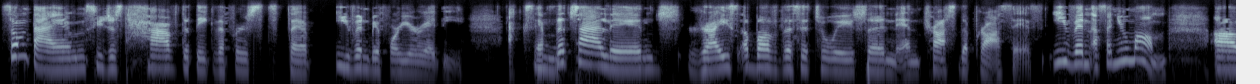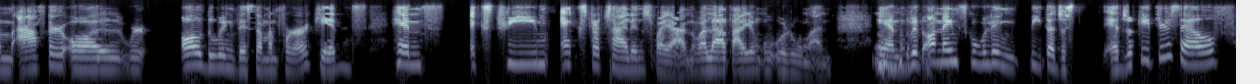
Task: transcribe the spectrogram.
sometimes you just have to take the first step even before you're ready. Accept Mm. the challenge, rise above the situation, and trust the process, even as a new mom. Um, after all, we're all doing this naman for our kids. Hence, extreme extra challenge pa yan. Wala tayong uurungan. And with online schooling, tita, just educate yourself,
